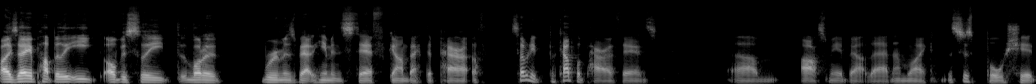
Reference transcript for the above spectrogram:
Isaiah Papali'i, obviously, a lot of rumors about him and Steph going back to Para. Somebody, a couple of Para fans, um, asked me about that, and I'm like, it's just bullshit.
